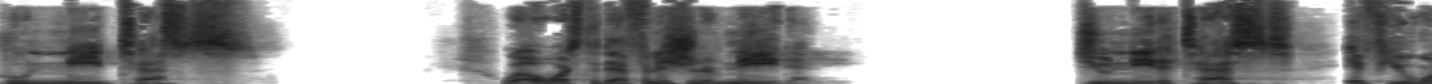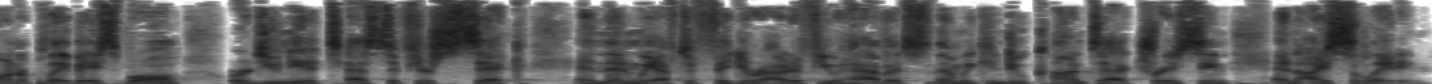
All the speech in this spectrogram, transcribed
who need tests. Well, what's the definition of need? Do you need a test if you want to play baseball or do you need a test if you're sick and then we have to figure out if you have it so then we can do contact tracing and isolating?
